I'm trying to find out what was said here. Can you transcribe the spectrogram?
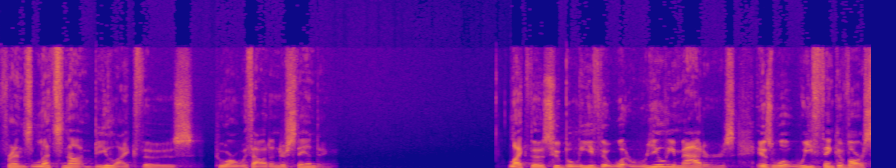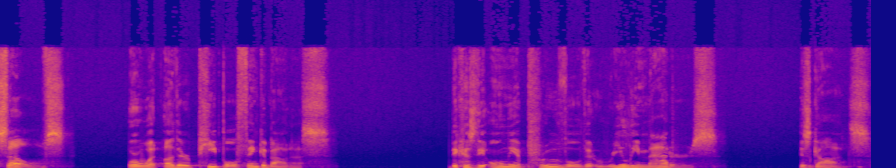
Friends, let's not be like those who are without understanding. Like those who believe that what really matters is what we think of ourselves or what other people think about us. Because the only approval that really matters is God's.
